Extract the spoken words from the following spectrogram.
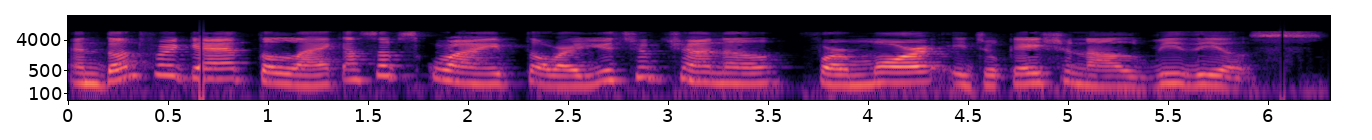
And don't forget to like and subscribe to our YouTube channel for more educational videos.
